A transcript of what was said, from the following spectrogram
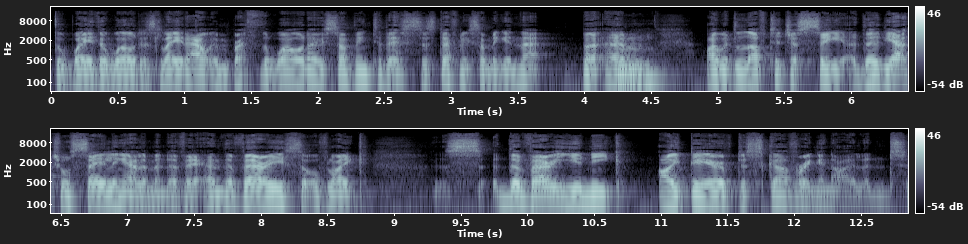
the way the world is laid out in Breath of the Wild owes something to this. There's definitely something in that, but um, hmm. I would love to just see the the actual sailing element of it and the very sort of like the very unique idea of discovering an island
